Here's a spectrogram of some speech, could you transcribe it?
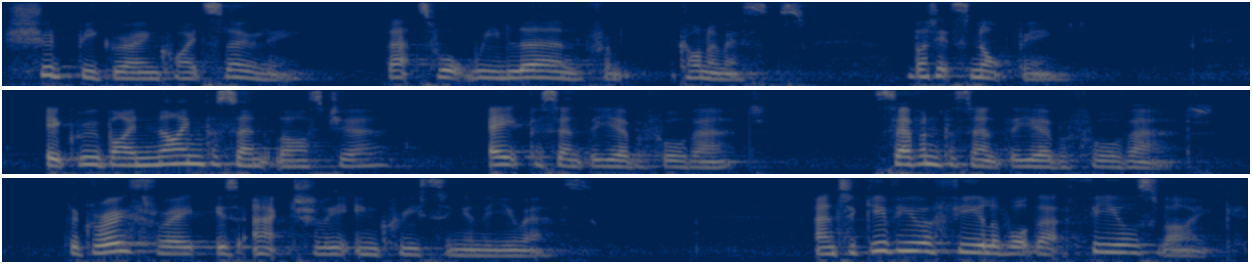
should be growing quite slowly. That's what we learn from economists, but it's not being. It grew by 9% last year, 8% the year before that, 7% the year before that. The growth rate is actually increasing in the US. And to give you a feel of what that feels like,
